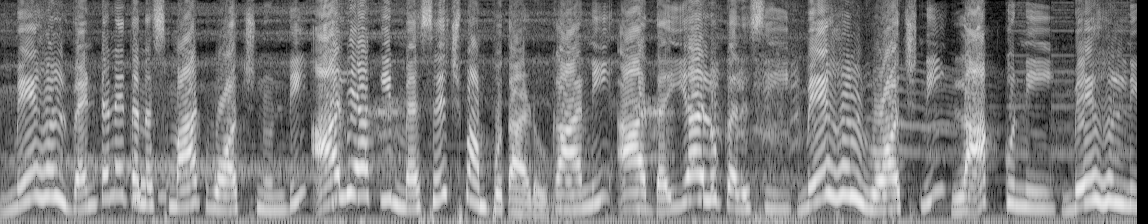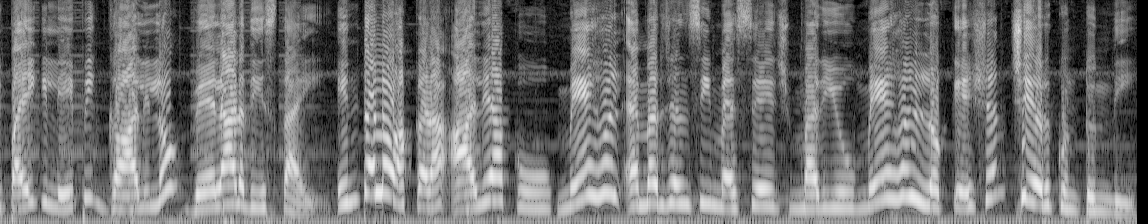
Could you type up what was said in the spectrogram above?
మేహుల్ వెంటనే తన స్మార్ట్ వాచ్ నుండి ఆలియాకి మెసేజ్ పంపుతాడు. కానీ ఆ దయ్యాలు కలిసి మేహుల్ వాచ్ని లాక్కుని మేహుల్ని పైకి లేపి గాలిలో వేలాడదీస్తాయి. ఇంతలో అక్కడ ఆలియాకు మేహుల్ ఎమర్జెన్సీ మెసేజ్ మరియు మేహుల్ లొకేషన్ చేరుకుంటుంది.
